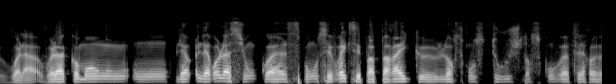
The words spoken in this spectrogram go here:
voilà, voilà comment on, on- les, les relations quoi. C'est Bon, c'est vrai que c'est pas pareil que lorsqu'on se touche, lorsqu'on va faire euh,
